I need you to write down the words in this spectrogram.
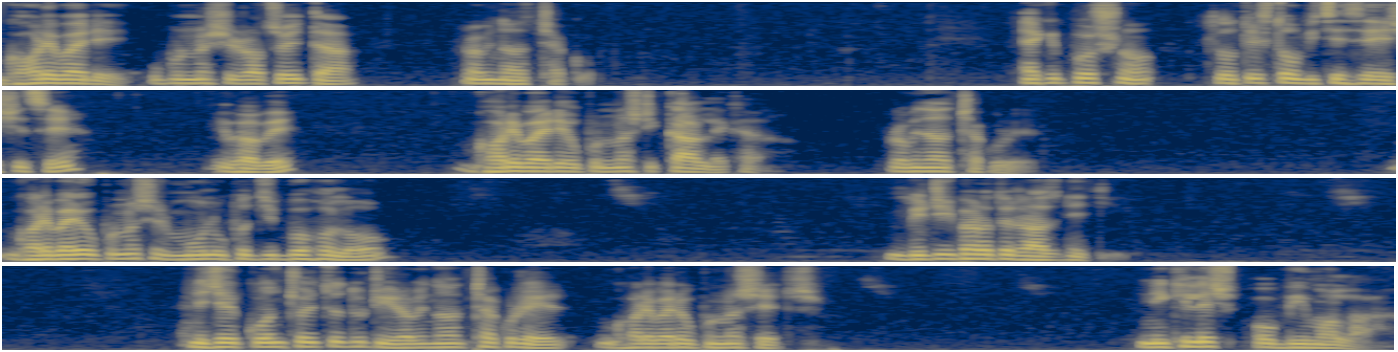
ঘরে বাইরে উপন্যাসের রচয়িতা রবীন্দ্রনাথ ঠাকুর। একই প্রশ্ন চৌত্রিশতম বিসিসে এসেছে এভাবে, ঘরে বাইরে উপন্যাসটি কার লেখা? রবীন্দ্রনাথ ঠাকুরের। ঘরে বাইরে উপন্যাসের মূল উপজীব্য হল ব্রিটিশ ভারতের রাজনীতি। নিজের কোন চরিত্র দুটি রবীন্দ্রনাথ ঠাকুরের ঘরে বাইরে উপন্যাসের? নিখিলেশ ও বিমলা।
